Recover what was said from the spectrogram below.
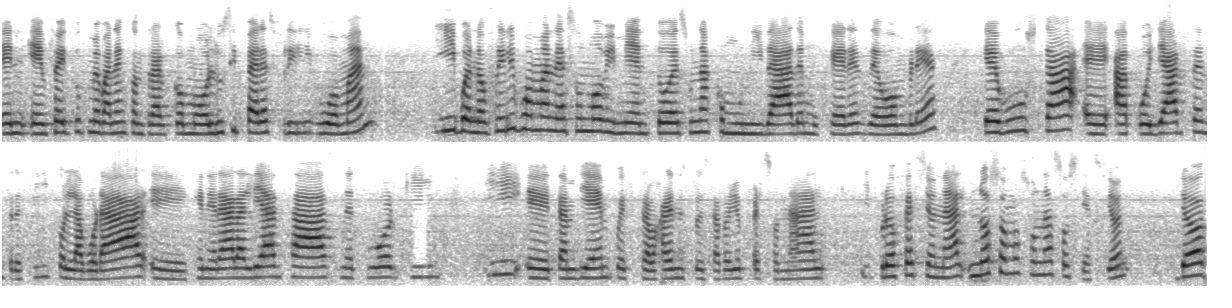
en, Facebook me van a encontrar como Lucy Pérez Freely Woman. Y bueno, Freely Woman es un movimiento, es una comunidad de mujeres, de hombres, que busca eh, apoyarse entre sí, colaborar, eh, generar alianzas, networking y eh, también pues trabajar en nuestro desarrollo personal y profesional. No somos una asociación, yo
